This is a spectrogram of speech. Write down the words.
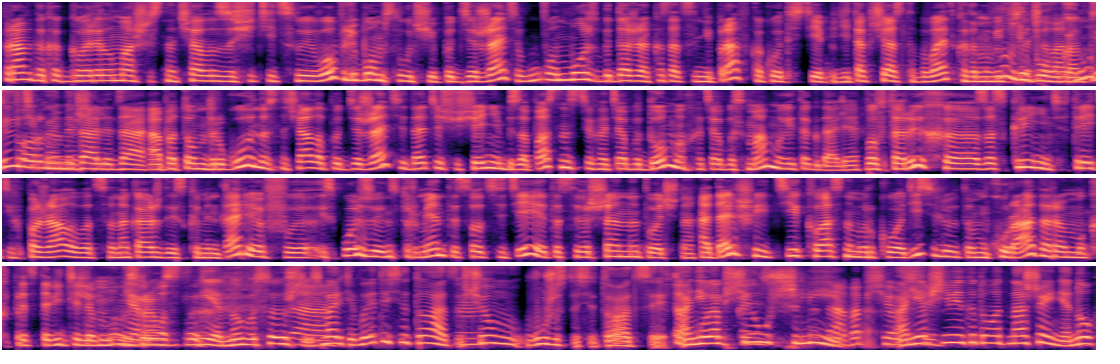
правда, как говорила Маша, сначала защитить своего, в любом случае поддержать. Он может быть даже оказаться неправ в какой-то степени. И так часто бывает, когда мы видим Ну, в любом сначала одну сторону конечно. медали, да, а потом другую, но сначала поддержать и дать ощущение безопасности хотя бы дома, хотя бы с мамой и так далее. Во-вторых, э, заскринить. В-третьих, пожаловаться на каждый из комментариев, э, используя инструменты соцсетей, это совершенно точно. А дальше идти к классному руководителю, там, кураторам, к представителям Тренерам. взрослых. Нет, ну вы слушайте, Да. смотрите, в этой ситуации, в М. чем ужас ситуации? Такой, Они вообще конечно, ушли. да, вообще Они ушли. вообще не имеют к этому отношения. Ну,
